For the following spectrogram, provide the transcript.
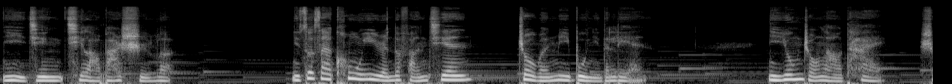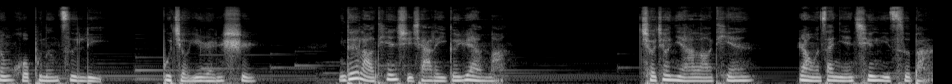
你已经七老八十了。你坐在空无一人的房间，皱纹密布你的脸。你臃肿老态，生活不能自理，不久于人世。你对老天许下了一个愿望：求求你啊，老天，让我再年轻一次吧。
